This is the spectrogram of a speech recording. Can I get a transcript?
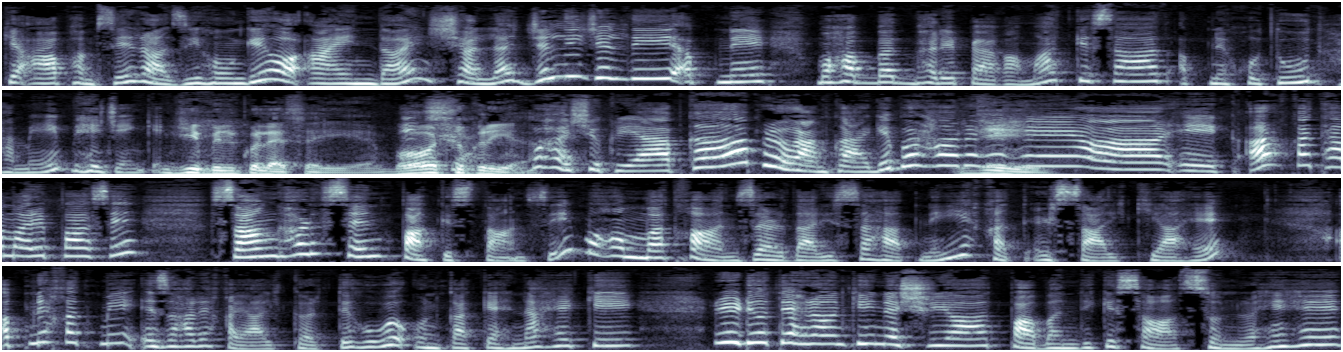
کہ آپ ہم سے راضی ہوں گے اور آئندہ انشاءاللہ جلدی جلدی اپنے محبت بھرے پیغامات کے ساتھ اپنے خطوط ہمیں بھیجیں گے۔ جی بالکل ایسا ہی ہے۔ بہت شکریہ۔ بہت شکریہ۔ آپ کا پروگرام کو آگے بڑھا رہے جی۔ ہیں اور ایک اور خط ہمارے پاس ہے سانگھڑ سندھ پاکستان سے۔ محمد خان زرداری صاحب نے یہ خط ارسال کیا ہے۔ اپنے خط میں اظہار خیال کرتے ہوئے ان کا کہنا ہے کہ ریڈیو تہران کی نشریات پابندی کے ساتھ سن رہے ہیں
